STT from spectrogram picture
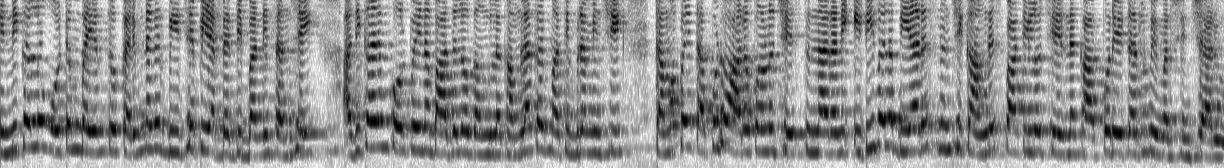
ఎన్నికల్లో ఓటమి భయంతో కరీంనగర్ బీజేపీ అభ్యర్థి బండి సంజయ్ అధికారం కోల్పోయిన బాధలో గంగుల కమలాకర్ మతిభ్రమించి తమపై తప్పుడు ఆరోపణలు చేస్తున్నారని ఇటీవల బీఆర్ఎస్ నుంచి కాంగ్రెస్ పార్టీలో చేరిన కార్పొరేటర్లు విమర్శించారు.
